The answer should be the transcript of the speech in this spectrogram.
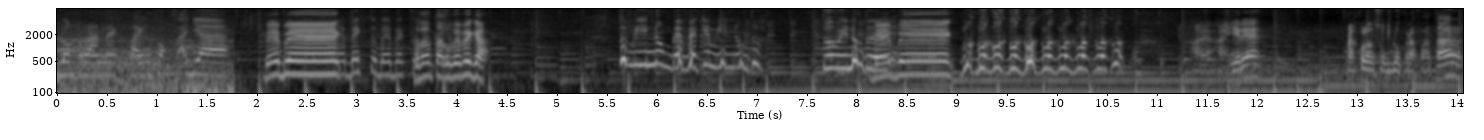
belum pernah naik flying fox aja. Bebek! Bebek tuh bebek tuh. Takut bebek gak? Tuh minum bebeknya minum tuh. Tuh minum tuh. Bebek! Gluk gluk gluk gluk gluk gluk gluk gluk gluk gluk. A- akhirnya aku langsung blok Rafathar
